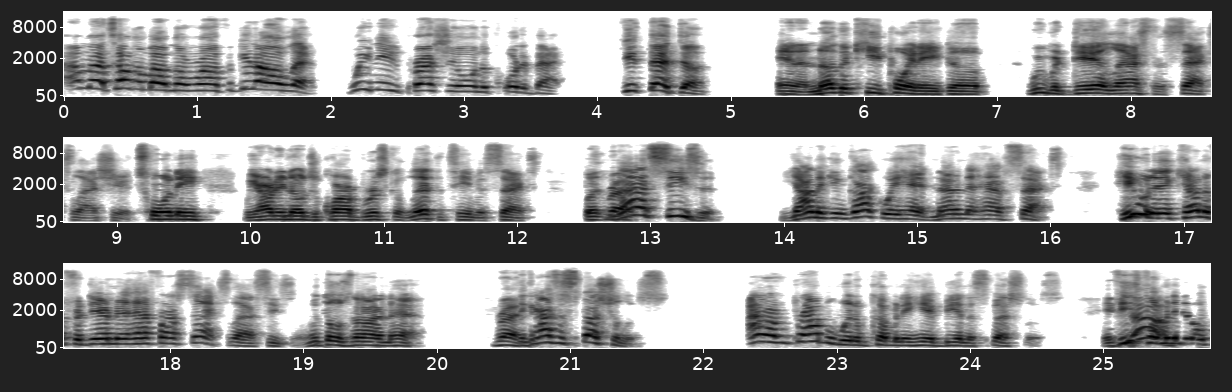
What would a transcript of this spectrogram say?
I'm not talking about no run. Forget all that. We need pressure on the quarterback. Get that done. And another key point, A Dub, we were dead last in sacks last year, 20. We already know Jaquan Brisker led the team in sacks. But right. last season, Yannick Ngakoue had nine and a half sacks. He would have accounted for damn near half our sacks last season with those nine and a half. Right. The guy's a specialist. I don't have a problem with him coming in here being a specialist. If he's no. coming in with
